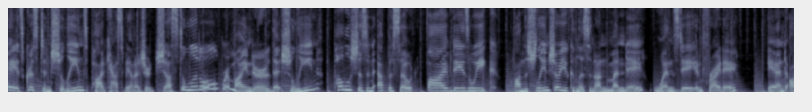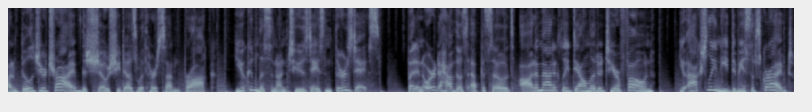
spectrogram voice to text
Hey, it's Kristen, Chalene's podcast manager. Just a little reminder that Chalene publishes an episode five days a week. On The Chalene Show, you can listen on Monday, Wednesday, and Friday. And on Build Your Tribe, the show she does with her son Brock, you can listen on Tuesdays and Thursdays. But in order to have those episodes automatically downloaded to your phone, you actually need to be subscribed.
